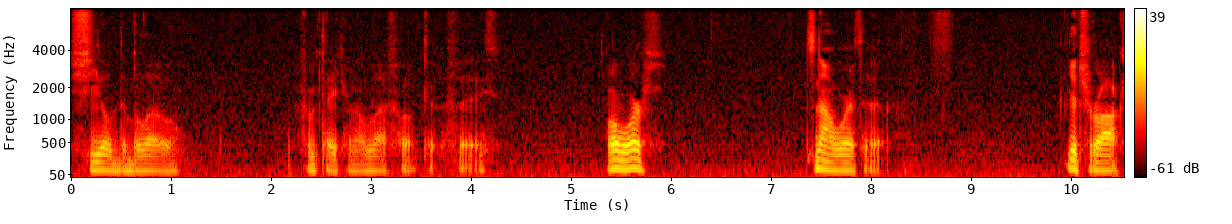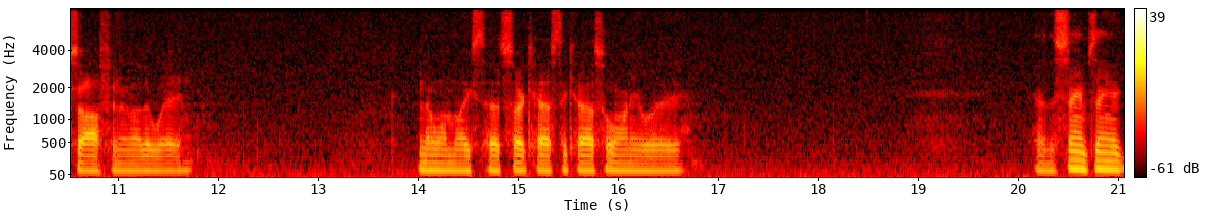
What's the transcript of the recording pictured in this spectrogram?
shield the blow from taking a left hook to the face, or worse. It's not worth it. Get your rocks off in another way. No one likes that sarcastic asshole anyway. And the same thing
